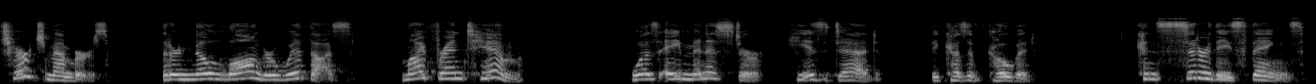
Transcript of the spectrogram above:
church members that are no longer with us. My friend Tim was a minister. He is dead because of COVID. Consider these things.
